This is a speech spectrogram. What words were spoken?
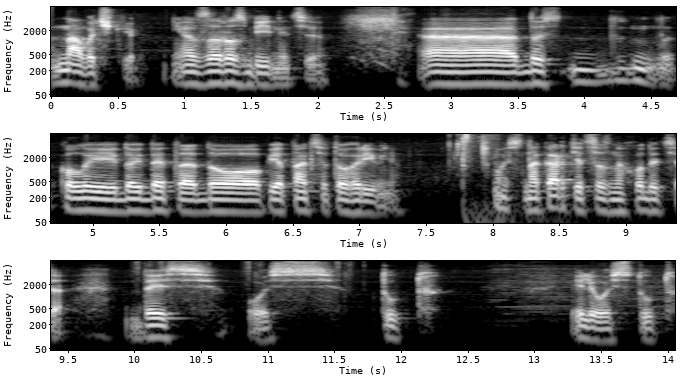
навички за розбійницею. Е, до, коли дойдете до 15 рівня. Ось на карті це знаходиться десь ось тут. Ілі ось тут.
